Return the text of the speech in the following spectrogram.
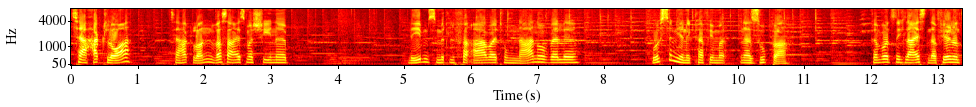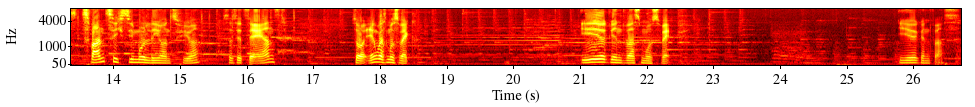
Zerhacklor. Zerhacklon. Wassereismaschine. Lebensmittelverarbeitung. Nanowelle. Wo ist denn hier eine Kaffeemaschine? Na super. Können wir uns nicht leisten. Da fehlen uns 20 Simoleons für. Ist das jetzt der Ernst? So, irgendwas muss weg. Irgendwas muss weg. Irgendwas.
